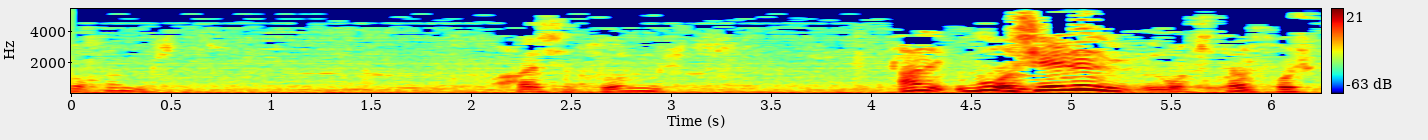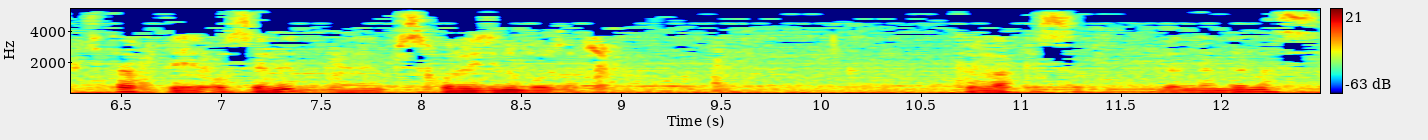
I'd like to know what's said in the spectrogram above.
dokunmuştur. Kaşıntı olmuştur. Hani bu şeyden O kitap hoş bir kitap değil. O senin e, psikolojini bozar. Tırlatırsın. Benden demez.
